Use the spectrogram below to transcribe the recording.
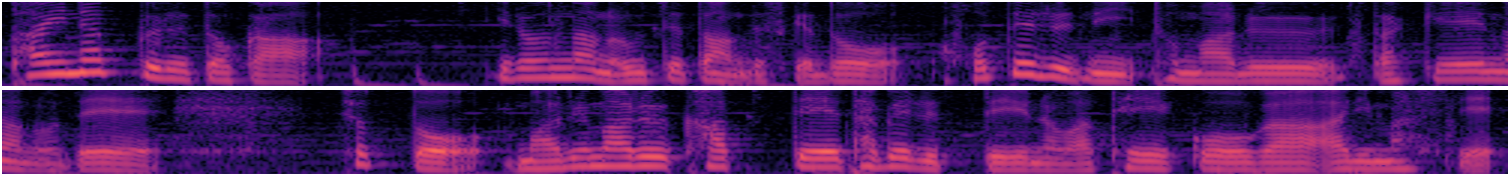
パイナップルとかいろんなの売ってたんですけどホテルに泊まるだけなのでちょっと丸々買って食べるっていうのは抵抗がありまして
